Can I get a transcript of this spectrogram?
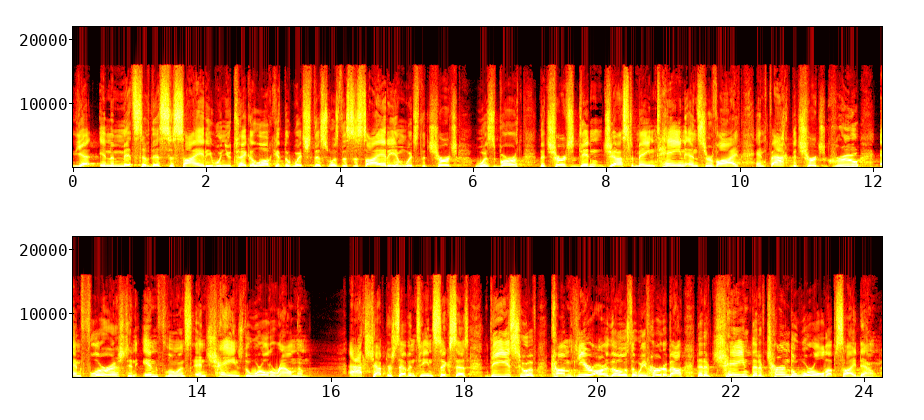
Yet, in the midst of this society, when you take a look at the which this was the society in which the church was birthed, the church didn't just maintain and survive. In fact, the church grew and flourished and influenced and changed the world around them. Acts chapter 17, 6 says, These who have come here are those that we've heard about that have changed, that have turned the world upside down.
